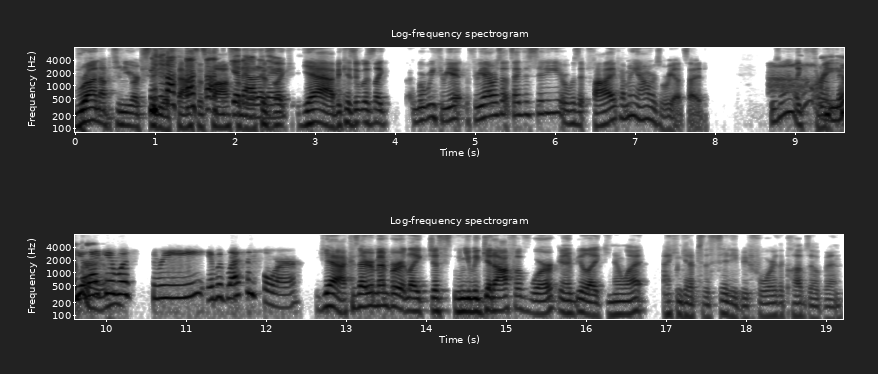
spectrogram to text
run up to New York City as fast as possible. Get out of 'cause, there. like, yeah, because it was like, were we three three hours outside the city, or was it five? How many hours were we outside? It was only like don't three. I feel like it was three. It was less than four. Yeah, because I remember like just when you would get off of work and it'd be like, you know what? I can get up to the city before the clubs open.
